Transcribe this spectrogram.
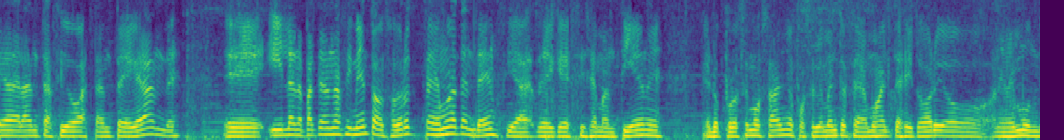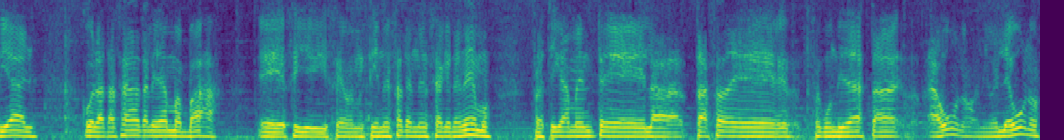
en adelante, ha sido bastante grande. Eh, y la parte del nacimiento, nosotros tenemos una tendencia de que si se mantiene en los próximos años, posiblemente seamos el territorio a nivel mundial con la tasa de natalidad más baja. Eh, si se mantiene esa tendencia que tenemos, prácticamente la tasa de fecundidad está a uno, a nivel de uno,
